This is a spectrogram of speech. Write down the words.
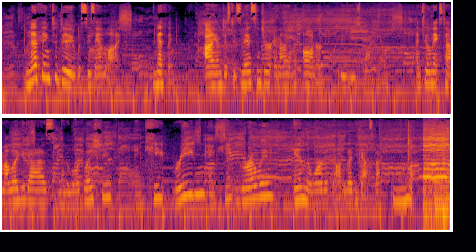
Nothing to do with Suzanne Light. Nothing. I am just his messenger and I am honored to be used by him. Until next time, I love you guys. May the Lord bless you and keep reading and keep growing in the Word of God. I love you guys. Bye.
